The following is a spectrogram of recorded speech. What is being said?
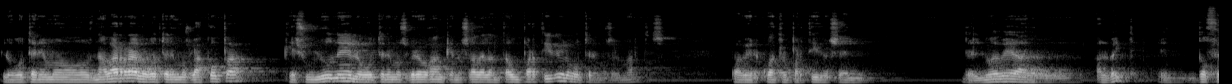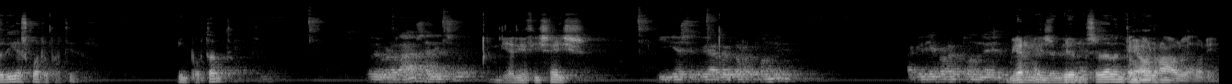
luego tenemos Navarra, luego tenemos la Copa, que es un lunes, luego tenemos Breogán que nos ha adelantado un partido y luego tenemos el martes. Va a haber cuatro partidos en, del 9 al, al 20, en 12 días cuatro partidos. Importante. ¿De verdad se ha dicho? Día 16. ¿Y ese qué corresponde? ¿A qué día corresponde? Viernes. El viernes, se da la jornada obligatoria.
